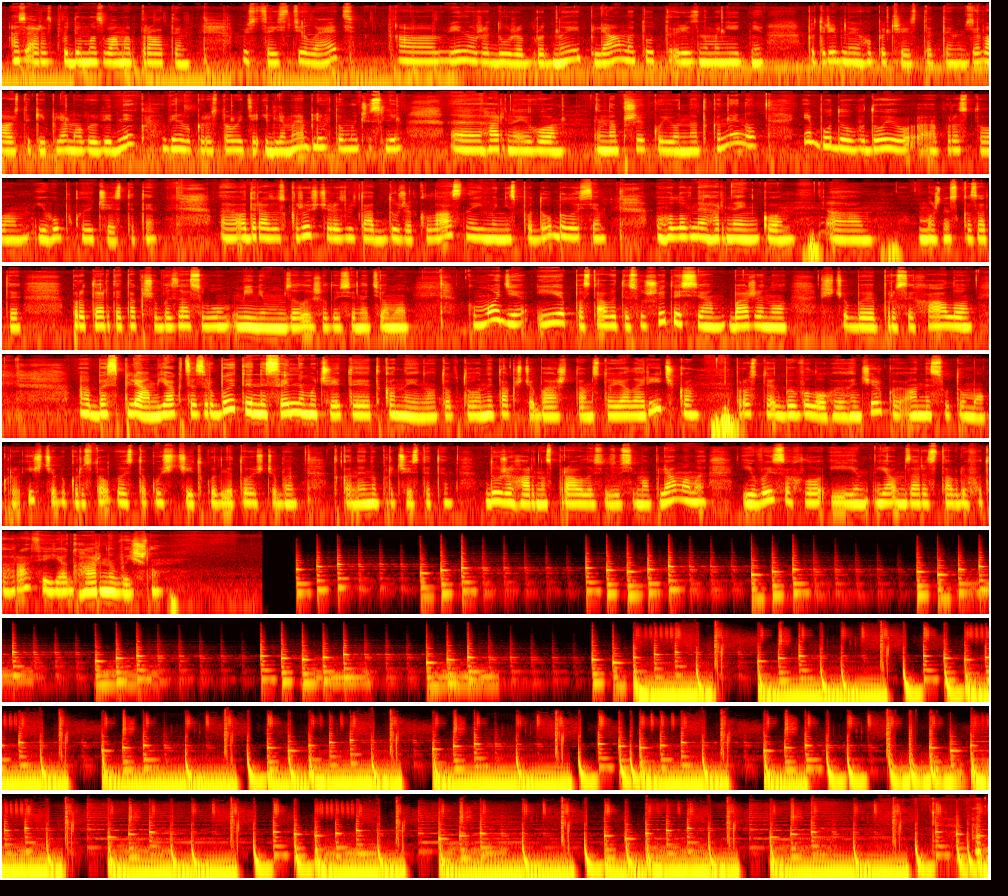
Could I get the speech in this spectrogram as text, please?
А зараз будемо з вами прати ось цей стілець. Він уже дуже брудний, плями тут різноманітні, потрібно його почистити. Взяла ось такий плямовий відник, він використовується і для меблів, в тому числі. Е, Гарно його напшикую на тканину і буду водою е, просто і губкою чистити. Е, Одразу скажу, що результат дуже класний, мені сподобалося. Головне гарненько. Можна сказати, протерти так, щоб засобу мінімум залишилося на цьому комоді, і поставити сушитися. Бажано, щоб просихало без плям. Як це зробити? Не сильно мочити тканину. Тобто не так, щоб аж там стояла річка, просто якби вологою ганчіркою, а не суто мокрою. І ще використовую таку щітку для того, щоб тканину прочистити. Дуже гарно справилася з усіма плямами і висохло. І я вам зараз ставлю фотографію, як гарно вийшло.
